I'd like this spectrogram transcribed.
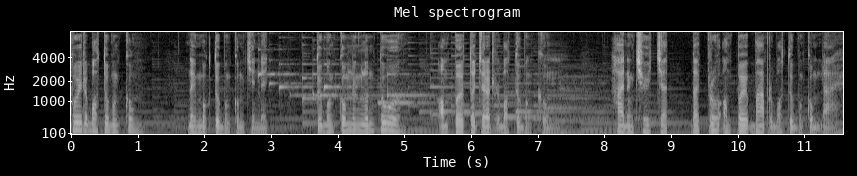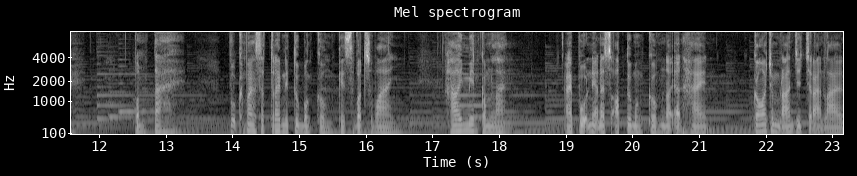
ព្រួយរបស់ទូបង្គំ នៅមុខទូបង្គំជានិច្ចទូបង្គំនឹងលន់តួអំពើទុច្ចរិតរបស់ទូបង្គំ ហើយនឹងឈឺចិត្តដោយព្រោះអំពើបាបរបស់ទូបង្គំដែរប៉ុន្តែ ពួកខ្មាំងសត្រូវនៃទូបង្គំគេស្វិតស្វាញហើយមានកម្លាំងឯពួកអ្នកដែលស្អប់ទូបង្គំដោយឥតហេតុក៏ចម្រើនជាច្រើនឡើង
